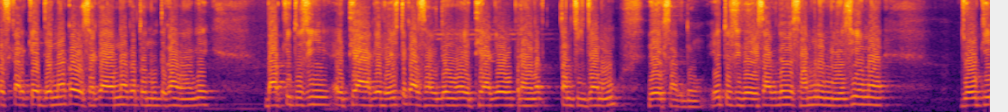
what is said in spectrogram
ਇਸ ਕਰਕੇ ਜਿੰਨਾ ਕੁ ਹੋ ਸਕਿਆ, ਉਹਨਾਂ ਕੁ ਤੁਹਾਨੂੰ ਦਿਖਾਵਾਂਗੇ। ਬਾਕੀ ਤੁਸੀਂ ਇੱਥੇ ਆ ਕੇ ਵਿਜ਼ਿਟ ਕਰ ਸਕਦੇ ਹੋ, ਇੱਥੇ ਆ ਕੇ ਉਹ ਪੁਰਾਤਨ ਚੀਜ਼ਾਂ ਨੂੰ ਵੇਖ ਸਕਦੇ ਹੋ। ਇਹ ਤੁਸੀਂ ਦੇਖ ਸਕਦੇ ਹੋ, ਇਹ ਸਾਹਮਣੇ ਮਿਊਜ਼ੀਅਮ ਹੈ, ਜੋ ਕਿ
